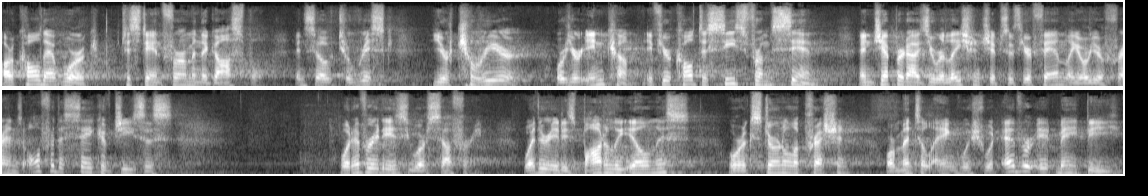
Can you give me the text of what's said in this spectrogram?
are called at work to stand firm in the gospel, and so to risk your career or your income, if you're called to cease from sin and jeopardize your relationships with your family or your friends, all for the sake of Jesus, whatever it is you are suffering, whether it is bodily illness or external oppression or mental anguish, whatever it may be,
